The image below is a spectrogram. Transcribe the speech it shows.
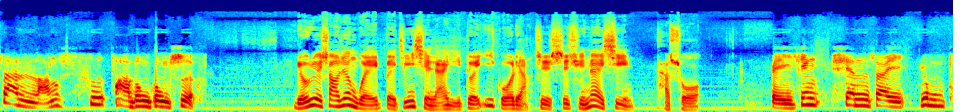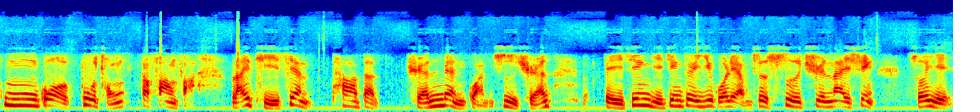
战狼式发动攻势。刘瑞绍认为，北京显然已对“一国两制”失去耐性。他说：“北京现在用通过不同的方法来体现它的全面管制权。北京已经对‘一国两制’失去耐性，所以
